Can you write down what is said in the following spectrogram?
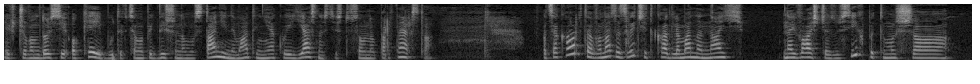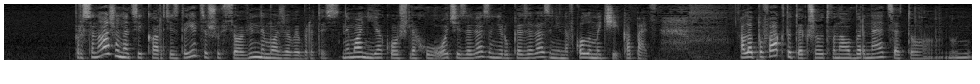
Якщо вам досі окей бути в цьому підвішеному стані і не мати ніякої ясності стосовно партнерства. Оця карта, вона зазвичай така для мене най, найважча з усіх, тому що персонажу на цій карті здається, що все, він не може вибратись. Нема ніякого шляху. Очі зав'язані, руки зав'язані навколо мечі, капець. Але по факту, то якщо от вона обернеться, то ну,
